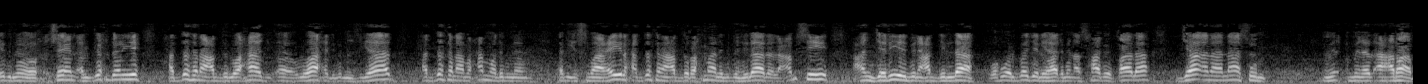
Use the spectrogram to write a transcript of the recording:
ابن حسين الجحدري حدثنا عبد الواحد الواحد بن زياد حدثنا محمد بن أبي إسماعيل حدثنا عبد الرحمن بن هلال العبسي عن جرير بن عبد الله وهو البجلي هذا من أصحابه قال جاءنا ناس من الأعراب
